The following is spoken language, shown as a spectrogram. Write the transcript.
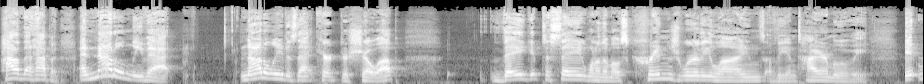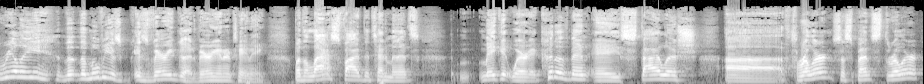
how did that happen? And not only that, not only does that character show up, they get to say one of the most cringe-worthy lines of the entire movie. It really, the, the movie is, is very good, very entertaining. But the last five to ten minutes, make it where it could have been a stylish uh, thriller, suspense thriller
